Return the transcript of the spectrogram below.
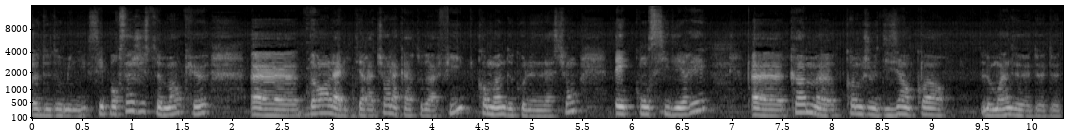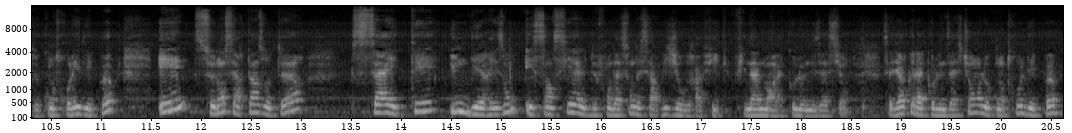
de dominer. C'est pour ça justement que dans la littérature, la cartographie, comme un de colonisation, est considérée comme, comme je le disais encore, le moyen de, contrôler des peuples. Et selon certains auteurs, ça a été une des raisons essentielles de fondation des services géographiques, finalement, la colonisation. C'est-à-dire que la colonisation, le contrôle des peuples,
